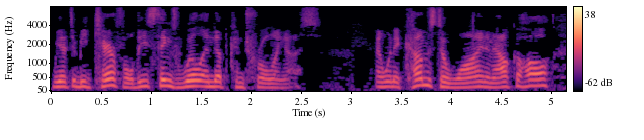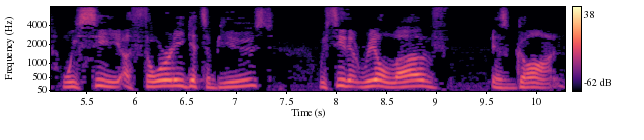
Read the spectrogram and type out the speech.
we have to be careful. These things will end up controlling us. And when it comes to wine and alcohol, we see authority gets abused. We see that real love is gone.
